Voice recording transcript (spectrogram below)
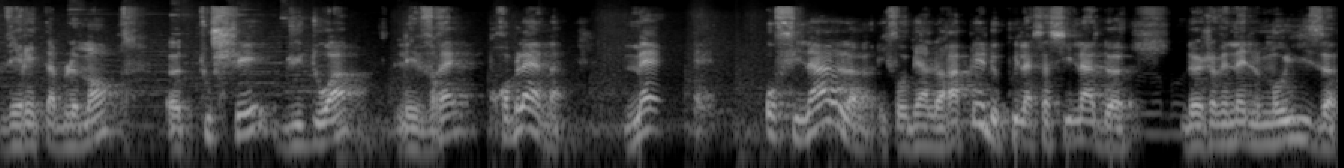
véritablement euh, toucher du doigt les vrais problèmes. Mais au final, il faut bien le rappeler, depuis l'assassinat de, Jovenel Moïse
